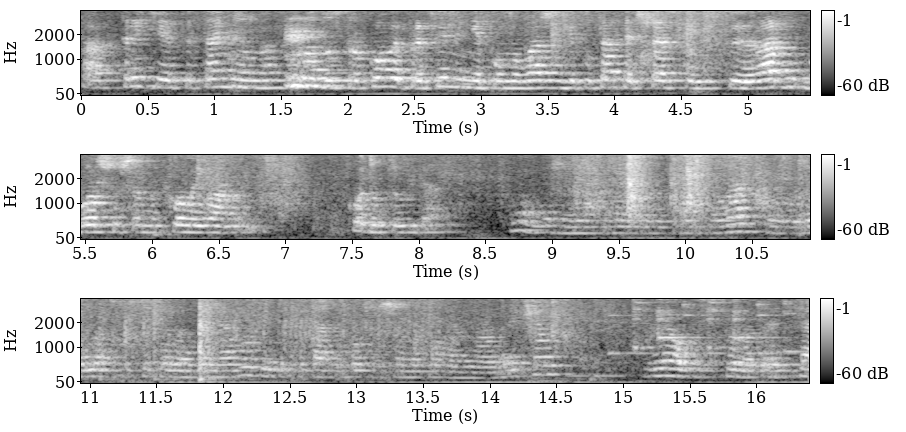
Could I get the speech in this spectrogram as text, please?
Так, третє питання у нас про дострокове припинення повноважень депутата Ільшевської міської ради Боршуша Микола Іванович. Хто доповідає? Ну, можемо сказати про слова. До нас поступила заява від депутата Бошиша Микола Івановича. Заява поступила 30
